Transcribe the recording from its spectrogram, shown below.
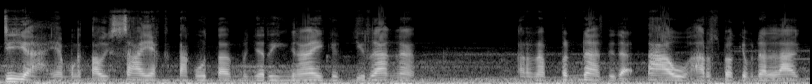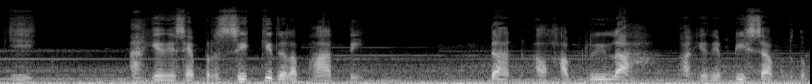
Dia yang mengetahui saya ketakutan menyeringai kegirangan karena benar tidak tahu harus bagaimana lagi. Akhirnya saya berzikir dalam hati dan alhamdulillah akhirnya bisa menutup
